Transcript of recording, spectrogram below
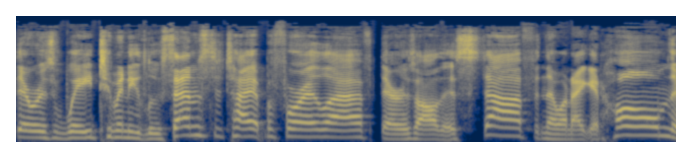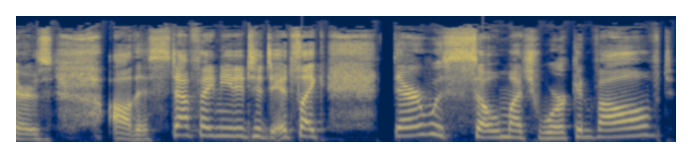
there was way too many loose ends to tie up before I left. There was all this stuff, and then when I get home, there's all this stuff I needed to do. It's like there was so much work involved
